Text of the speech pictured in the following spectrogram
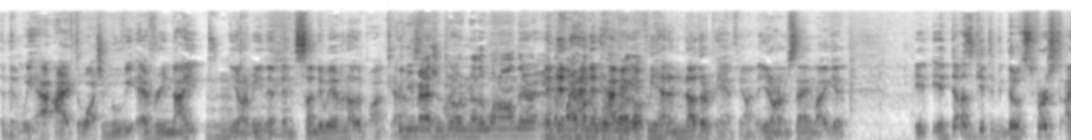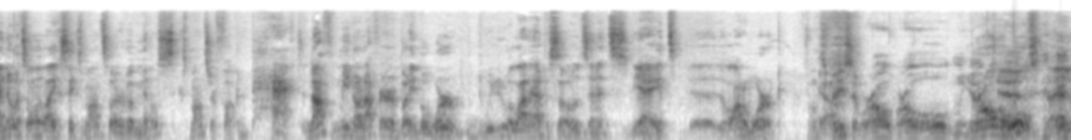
And then we have I have to watch a movie every night. You know what I mean? And then Sunday we have another podcast. Mm-hmm. Can you imagine And, throwing like, another one on there and, and then, and then having if we had another pantheon, you know what I'm saying? Like it, it, it does get to be those first. I know it's only like six months, whatever, but middle six months are fucking packed. Not you know, not for everybody, but we're we do a lot of episodes, and it's yeah, it's uh, a lot of work. Let's Yeah. face it, we're all we're all old and we got We're all kids. old. I You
